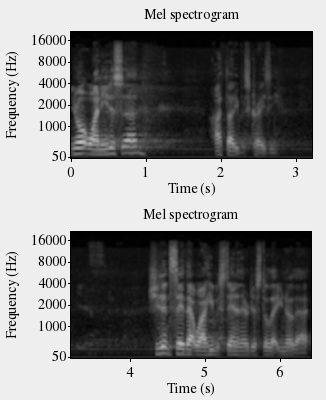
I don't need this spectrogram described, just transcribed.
You know what Juanita said? I thought he was crazy. She didn't say that while he was standing there, just to let you know that.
